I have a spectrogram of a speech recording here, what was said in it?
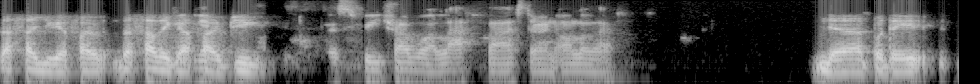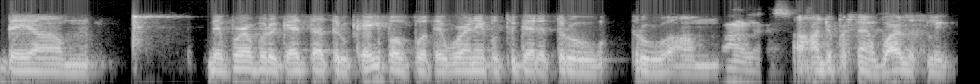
That's how you get five. That's how they got five G. The speed travel a lot faster and all of that. Yeah, but they they um they were able to get that through cable, but they weren't able to get it through through um Wireless. hundred percent wirelessly.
